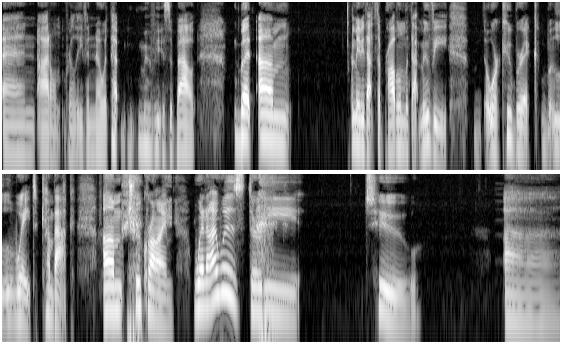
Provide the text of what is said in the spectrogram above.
and i don't really even know what that movie is about. But um maybe that's the problem with that movie or kubrick wait come back. Um true crime. When i was 32 uh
